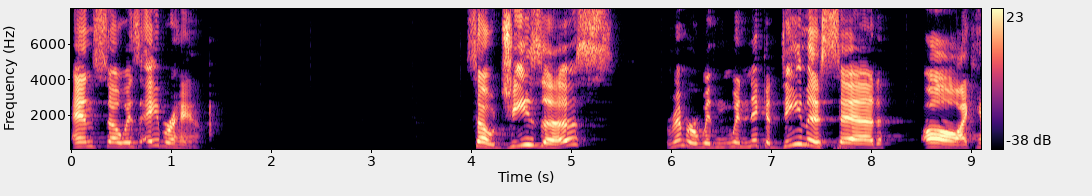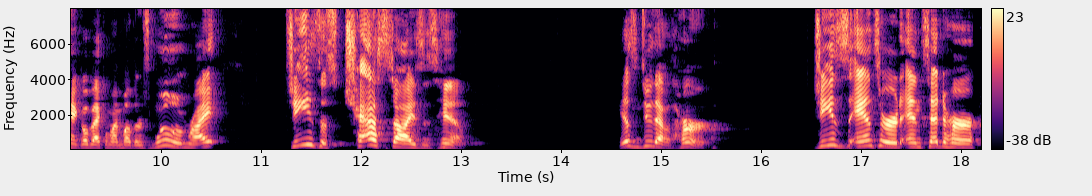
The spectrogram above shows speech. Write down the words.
and so is Abraham. So Jesus, remember when, when Nicodemus said, Oh, I can't go back in my mother's womb, right? Jesus chastises him. He doesn't do that with her. Jesus answered and said to her,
